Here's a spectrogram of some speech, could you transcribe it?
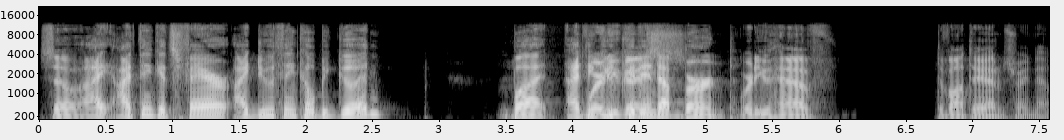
So I, I think it's fair. I do think he'll be good, but I think Where you, you could end up burned. Where do you have Davante Adams right now?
